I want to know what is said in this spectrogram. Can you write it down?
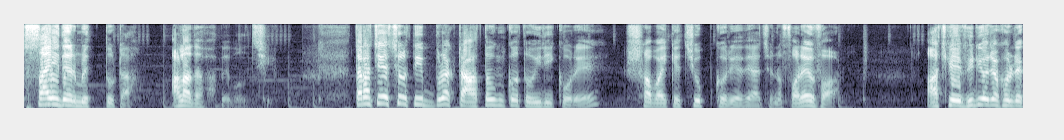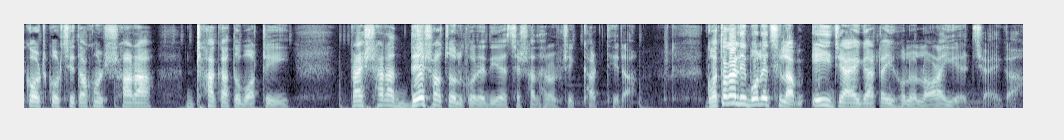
সাইদের মৃত্যুটা আলাদাভাবে বলছি। তারা চেয়েছিল তীব্র একটা আতঙ্ক তৈরি করে সবাইকে চুপ করিয়ে দেওয়ার জন্য ফর এভার আজকে এই ভিডিও যখন রেকর্ড করছি, তখন সারা ঢাকা তো বটেই। প্রায় সারা দেশ অচল করে দিয়েছে সাধারণ শিক্ষার্থীরা। গতকালই বলেছিলাম, এই জায়গাটাই হলো লড়াইয়ের জায়গা।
